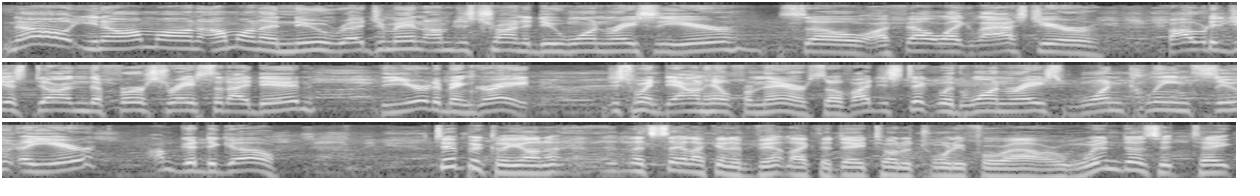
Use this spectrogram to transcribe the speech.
No, you know, I'm on I'm on a new regimen. I'm just trying to do one race a year. So I felt like last year, if I would have just done the first race that I did, the year would have been great. Just went downhill from there. So if I just stick with one race, one clean suit a year, I'm good to go. Typically, on a let's say like an event like the Daytona 24 Hour, when does it take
